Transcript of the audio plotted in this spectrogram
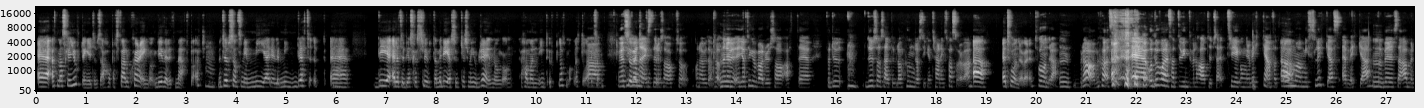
Eh, att man ska ha gjort en grej, typ såhär, hoppat fallskärm en gång, det är väldigt mätbart. Mm. Men typ sånt som är mer eller mindre typ. Eh, Mm. Det, eller typ jag ska sluta med det så kanske man gjorde det någon gång, har man inte uppnått målet då Ja. liksom. Och jag Så tycker det var verkligen nice det du sa också, och nu har vi förlåt, men Mm. det- jag tycker det var bra det du sa att, eh, för du, du sa så att du vill ha 100 stycken träningspass var det va? Ja, ah, 200 var det. 200? Mm. Bra, ambitiöst! eh, och då var det för att du inte vill ha typ så här, tre gånger i veckan för att Ja. om man misslyckas en vecka då Mm. blir det så här, ah, men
